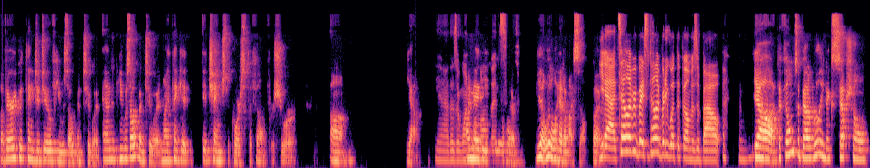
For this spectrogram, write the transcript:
a very good thing to do if he was open to it. And he was open to it. And I think it it changed the course of the film for sure. Um yeah. Yeah, those are wonderful moments. A of, yeah, a little ahead of myself. But yeah, tell everybody so tell everybody what the film is about. yeah, the film's about really an exceptional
